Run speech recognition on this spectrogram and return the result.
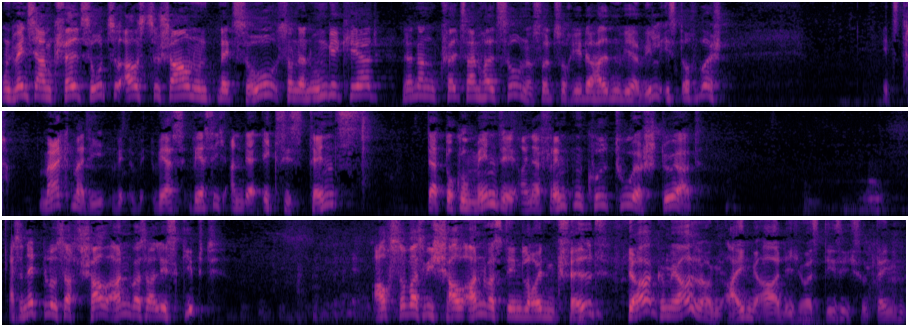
Und wenn es einem gefällt, so zu, auszuschauen und nicht so, sondern umgekehrt, na, dann gefällt es einem halt so. Dann soll es doch jeder halten, wie er will, ist doch wurscht. Jetzt merkt man, die, wer, wer sich an der Existenz der Dokumente einer fremden Kultur stört, also nicht bloß sagt, schau an, was alles gibt, auch sowas wie schau an, was den Leuten gefällt, ja, können wir auch sagen, eigenartig, was die sich so denken.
